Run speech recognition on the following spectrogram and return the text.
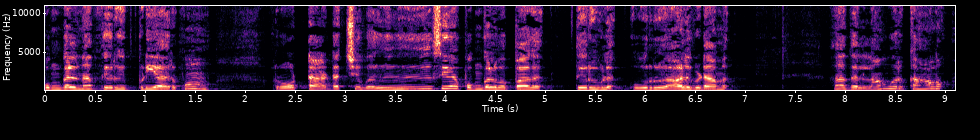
பொங்கல்னா தெரு இப்படியா இருக்கும்? ரோட்டை அடைச்சு வரிசையா பொங்கல் வைப்பாங்க தெருவுல ஒரு ஆள் விடாம. அதெல்லாம் ஒரு காலம்.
